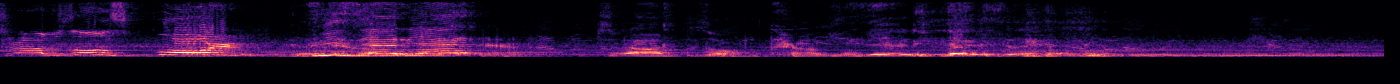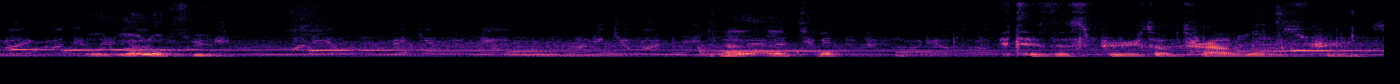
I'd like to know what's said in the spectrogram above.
Trabzonspor. Bizarre Yeah, Trabzon. Trabzon. Is there oh, the Hall of Fame. It is the spirit of Trabzon streets.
